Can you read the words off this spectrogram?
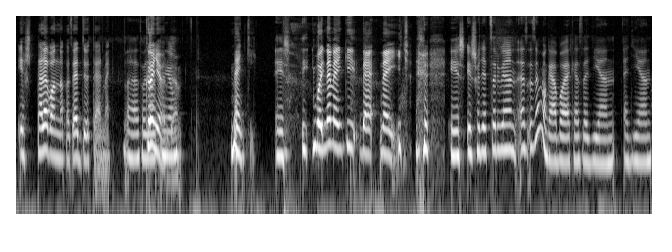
és tele vannak az edzőtermek. Lehet, hogy Könyörgöm. Menj ki. És, Vagy nem menj ki, de ne így. és, és hogy egyszerűen ez, ez önmagában elkezd egy ilyen, egy ilyen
